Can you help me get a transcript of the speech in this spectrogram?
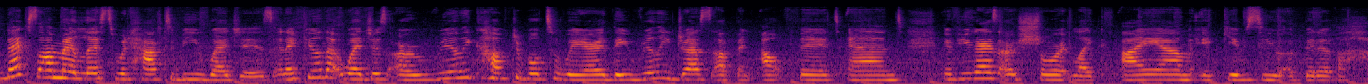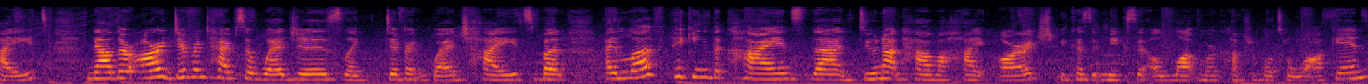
Next on my list would have to be wedges and I feel that wedges are really comfortable to wear. They really dress up an outfit and if you guys are short like I am, it gives you a bit of a height. Now there are different types of wedges, like different wedge heights, but I love picking the kinds that do not have a high arch because it makes it a lot more comfortable to walk in.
